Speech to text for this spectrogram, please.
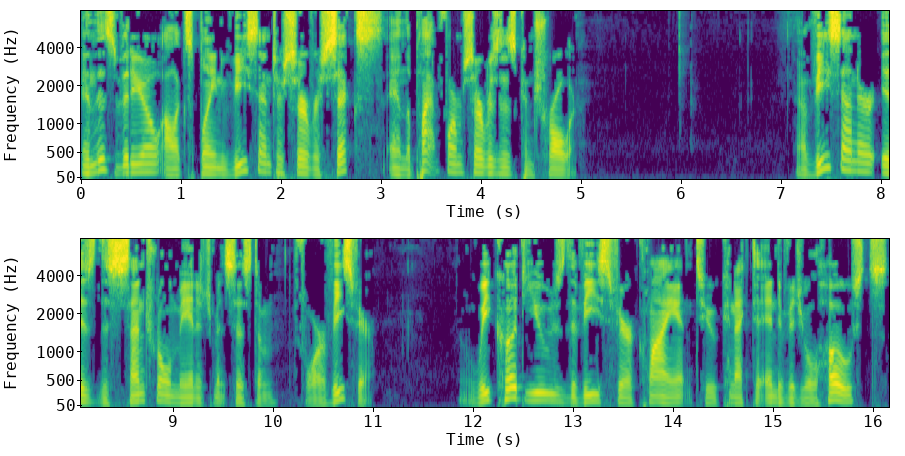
In this video, I'll explain vCenter Server 6 and the Platform Services Controller. Now, vCenter is the central management system for vSphere. We could use the vSphere client to connect to individual hosts,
